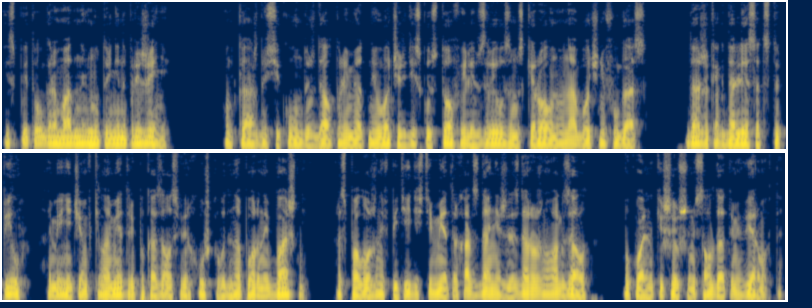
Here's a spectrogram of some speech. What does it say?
испытывал громадное внутреннее напряжение. Он каждую секунду ждал пулеметной очереди из кустов или взрыва замаскированного на обочине фугаса. Даже когда лес отступил, а менее чем в километре показалась верхушка водонапорной башни, расположенной в 50 метрах от здания железнодорожного вокзала, буквально кишевшими солдатами вермахта.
